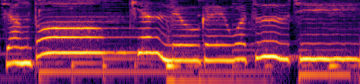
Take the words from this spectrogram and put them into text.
将冬天留给我自己。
